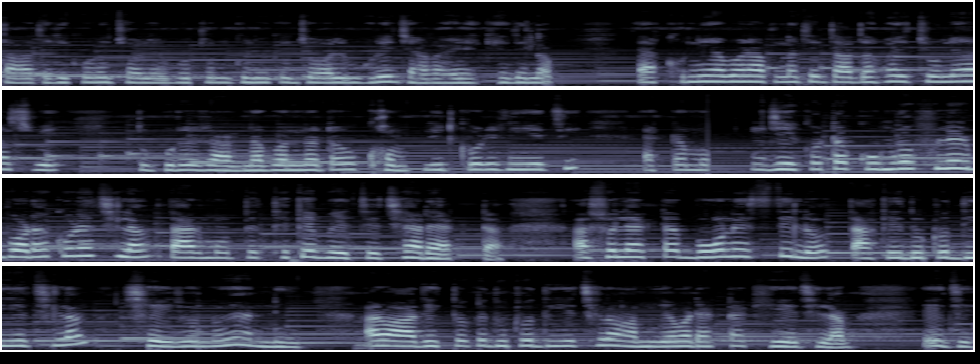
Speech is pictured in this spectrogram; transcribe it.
তাড়াতাড়ি করে জলের বোতলগুলোকে জল ভরে জাগায় রেখে দিলাম। এখনই আবার আপনাদের দাদাভাই চলে আসবে। দুপুরের রান্নাবান্নাটাও কমপ্লিট করে নিয়েছি। একটা যে কটা কুমড়ো ফুলের বড়া করেছিলাম, তার মধ্যে থেকে বেঁচেছে আর একটা। আসলে একটা বোন এসেছিল, তাকে দুটো দিয়েছিলাম, সেই জন্যই আর নেই। আর আদিত্যকে দুটো দিয়েছিলাম, আমি আবার একটা খেয়েছিলাম। এই যে,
